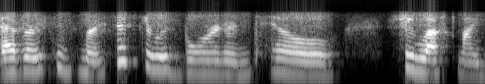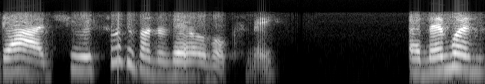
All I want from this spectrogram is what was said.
ever since my sister was born until she left my dad she was sort of unavailable to me. And then when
